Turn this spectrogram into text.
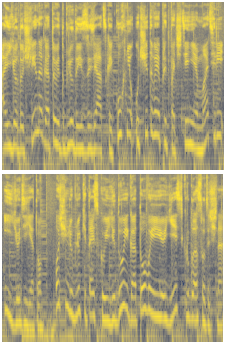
а ее дочь Лина готовит блюда из азиатской кухни, учитывая предпочтения матери и ее диету. Очень люблю китайскую еду и готова ее есть круглосуточно.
